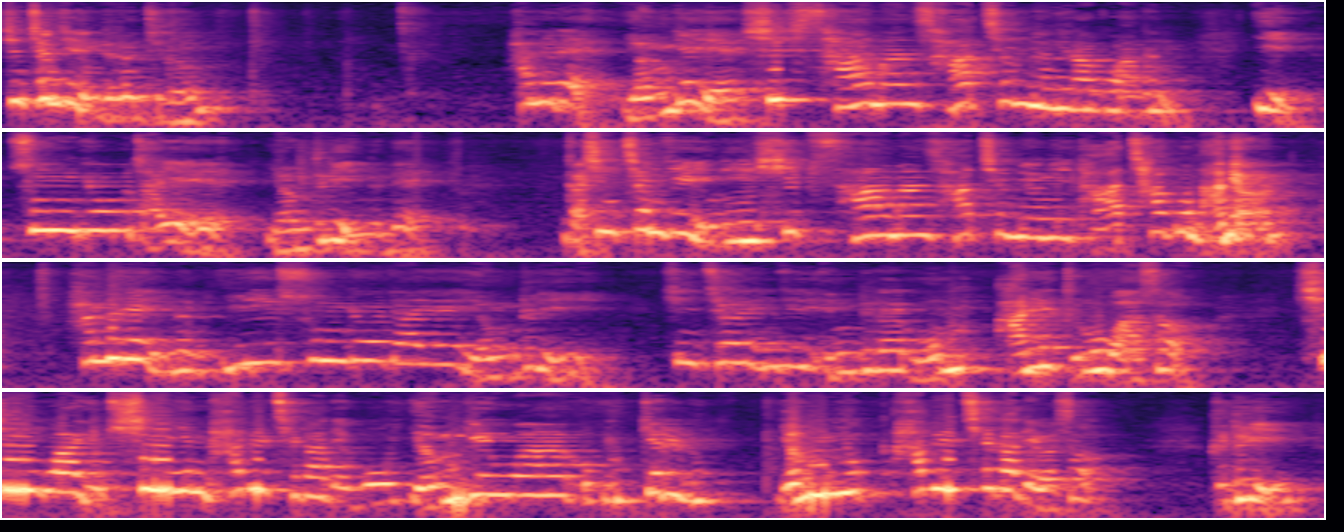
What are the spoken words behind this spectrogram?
신천지인들은 지금 하늘에 영계에 14만 4천 명이라고 하는 이 순교자의 영들이 있는데 그러니까 신천지인이 14만 4천 명이 다 차고 나면 하늘에 있는 이 순교자의 영들이 신천지인들의 몸 안에 들어와서 신과 육, 신인 합일체가 되고 영계와 육계를 영육 합일체가 되어서 그들이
